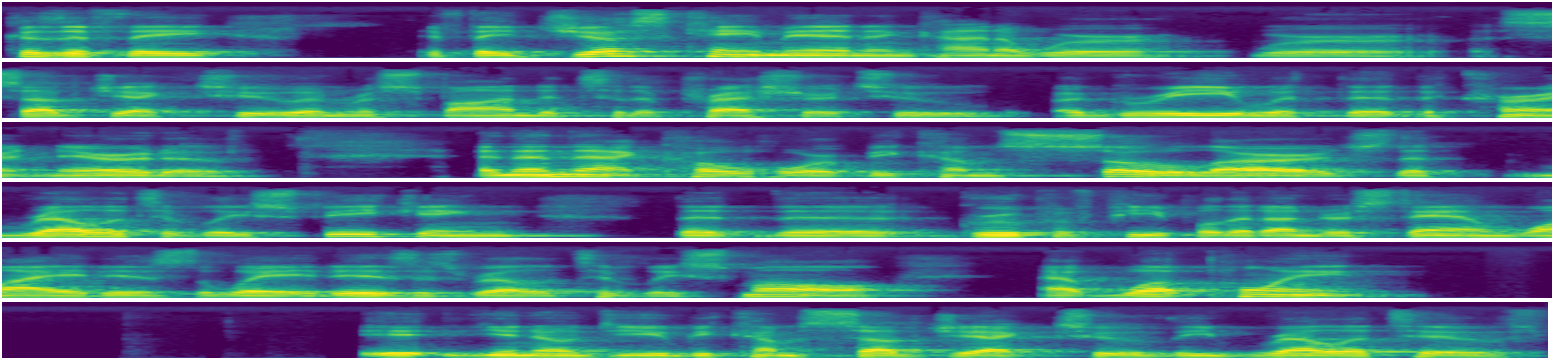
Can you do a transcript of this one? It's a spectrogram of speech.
Because if they if they just came in and kind of were were subject to and responded to the pressure to agree with the, the current narrative and then that cohort becomes so large that relatively speaking the, the group of people that understand why it is the way it is is relatively small. At what point it, you know do you become subject to the relative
